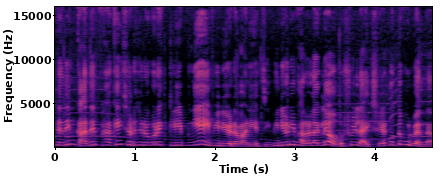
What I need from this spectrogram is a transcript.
সেদিন কাজের ফাঁকেই ছোট ছোট করে ক্লিপ নিয়ে এই ভিডিওটা বানিয়েছি। ভিডিওটি ভালো লাগলে অবশ্যই লাইক শেয়ার করতে ভুলবেন না।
